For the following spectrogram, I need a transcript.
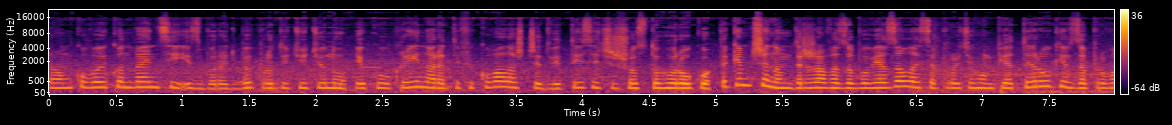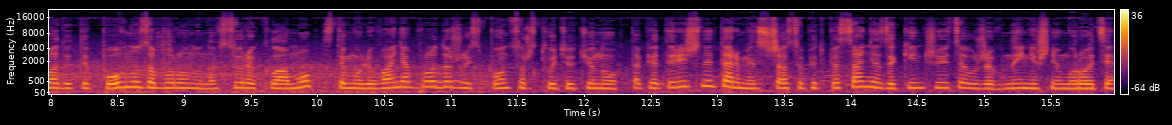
рамкової конвенції із боротьби проти тютюну, яку Україна ратифікувала ще 2006 року. Таким чином, держава зобов'язалася протягом п'яти років запровадити повну заборону на всю рекламу, стимулювання продажу і спонсорство тютюну. Та п'ятирічний термін з часу підписання закінчується уже в нинішньому році.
